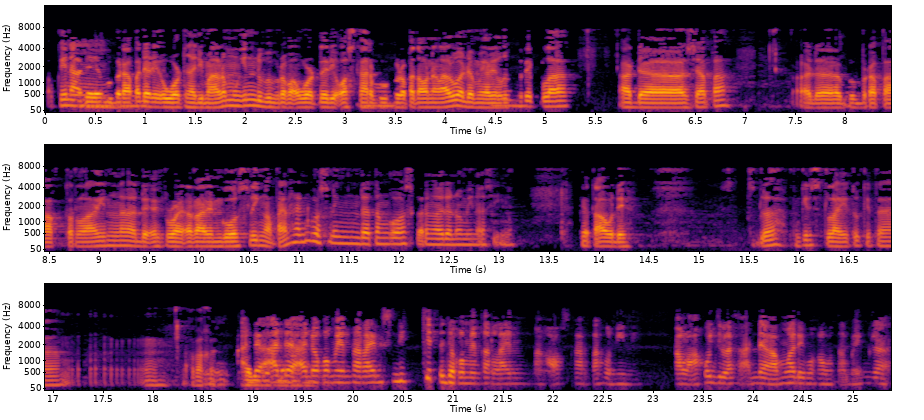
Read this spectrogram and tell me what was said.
Mungkin ada yang beberapa dari award tadi malam, mungkin ada beberapa award dari Oscar hmm. beberapa tahun yang lalu ada Meryl hmm. Streep lah, ada siapa? Ada beberapa aktor lain lah, ada Ryan Gosling. Ngapain Ryan Gosling datang ke Oscar nggak ada nominasinya? Gak tahu deh. Setelah mungkin setelah itu kita hmm, apakah ada ada ada komentar lain sedikit aja komentar lain tentang Oscar tahun ini. Kalau aku jelas ada, kamu ada yang mau kamu tambahin nggak?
